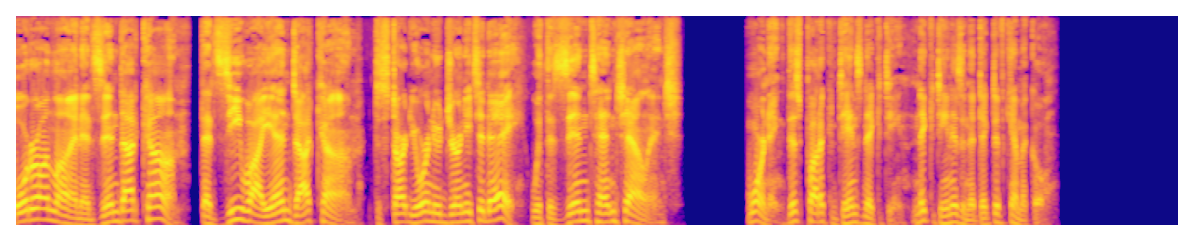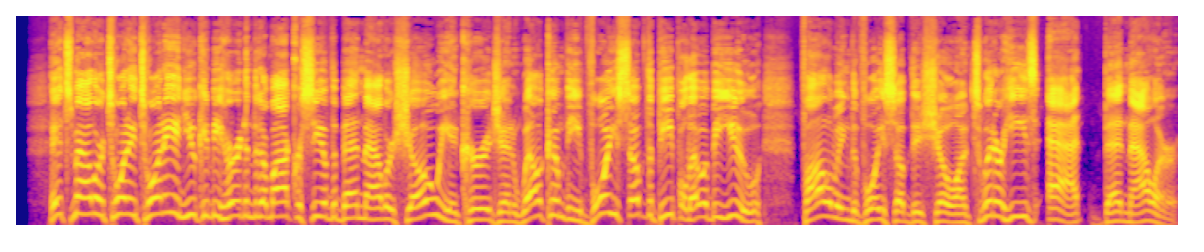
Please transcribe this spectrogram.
Order online at Zyn.com, that's Z-Y-N.com, to start your new journey today with the Zyn 10 Challenge. Warning, this product contains nicotine. Nicotine is an addictive chemical. It's Maller 2020, and you can be heard in the democracy of the Ben Maller Show. We encourage and welcome the voice of the people. That would be you. Following the voice of this show on Twitter, he's at Ben Maller.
